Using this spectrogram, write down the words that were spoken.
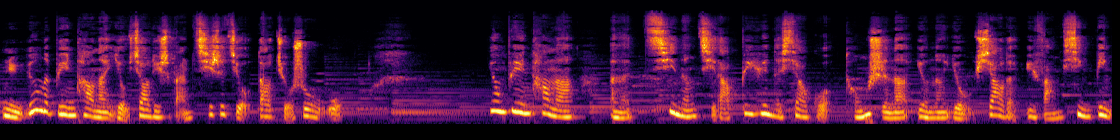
女用的避孕套呢，有效率是百分之七十九到九十五。用避孕套呢，呃，既能起到避孕的效果，同时呢，又能有效的预防性病。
